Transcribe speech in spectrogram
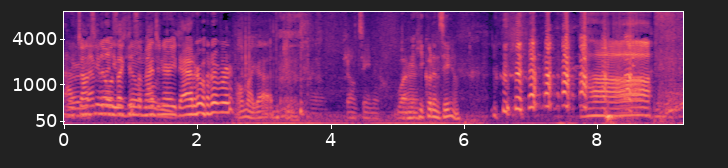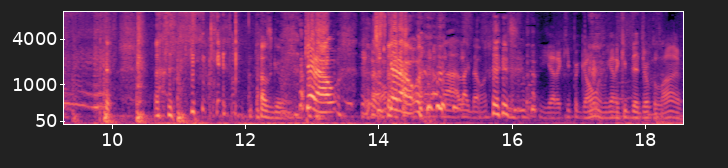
I Like John Cena that was like his imaginary movies. dad or whatever. Oh my god. John Cena. well, I mean, he couldn't see him. Ah. that was a good one. Get out! Just get out! nah, I like that one. You gotta keep it going. We gotta keep that joke alive.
